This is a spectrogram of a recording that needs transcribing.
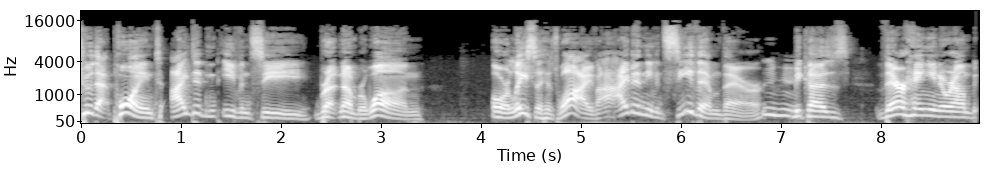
to that point, I didn't even see Brett number one or Lisa, his wife. I, I didn't even see them there because they're hanging around.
